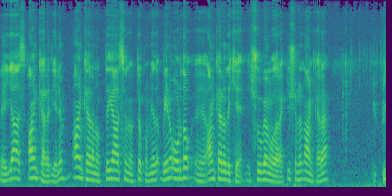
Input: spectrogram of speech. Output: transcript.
e, Yas Ankara diyelim. Ankara.yasin.com ya da beni orada e, Ankara'daki şubem olarak düşünün Ankara.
